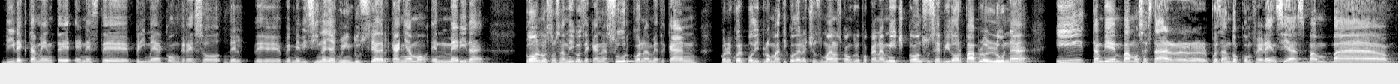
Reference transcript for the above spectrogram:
directamente en este primer congreso de, medicina y agroindustria del cáñamo en Mérida con nuestros amigos de Canasur, con Amedcan, con el Cuerpo Diplomático de Derechos Humanos, con Grupo Canamich, con su servidor Pablo Luna. Y también vamos a estar pues dando conferencias, va,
